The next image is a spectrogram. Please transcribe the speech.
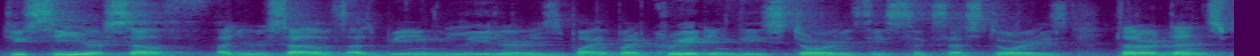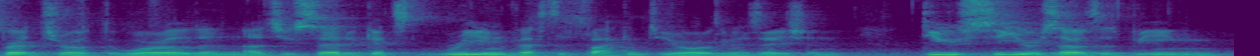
do you see yourself and yourselves as being leaders by, by creating these stories, these success stories that are then spread throughout the world and as you said it gets reinvested back into your organization? Do you see yourselves as being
